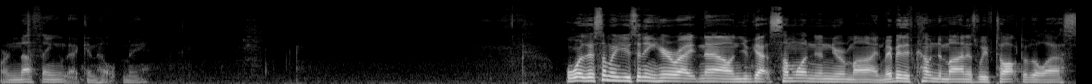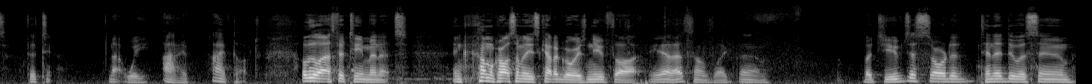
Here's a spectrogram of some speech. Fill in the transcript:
or nothing that can help me? Or there's some of you sitting here right now and you've got someone in your mind. Maybe they've come to mind as we've talked over the last 15, not we, I've, I've talked over the last 15 minutes and come across some of these categories and you've thought, yeah, that sounds like them. But you've just sort of tended to assume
